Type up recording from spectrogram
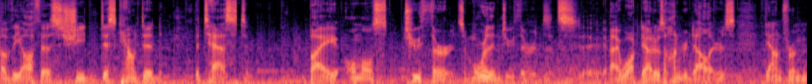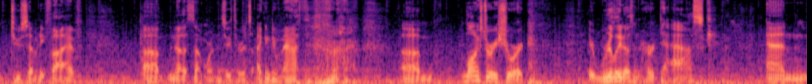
of the office, she discounted the test by almost two thirds, more than two thirds. It's I walked out; it was hundred dollars, down from two seventy five. Um, no, that's not more than two thirds. I can do math. um, long story short, it really doesn't hurt to ask. And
